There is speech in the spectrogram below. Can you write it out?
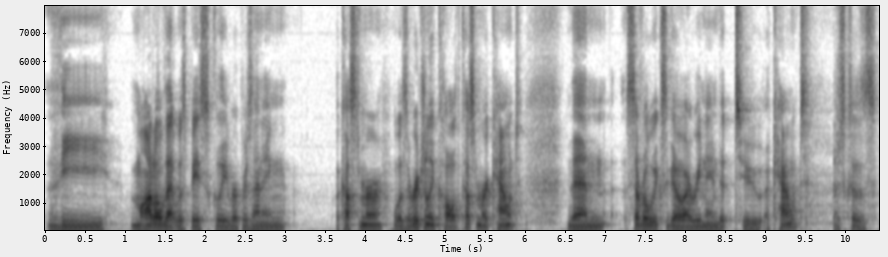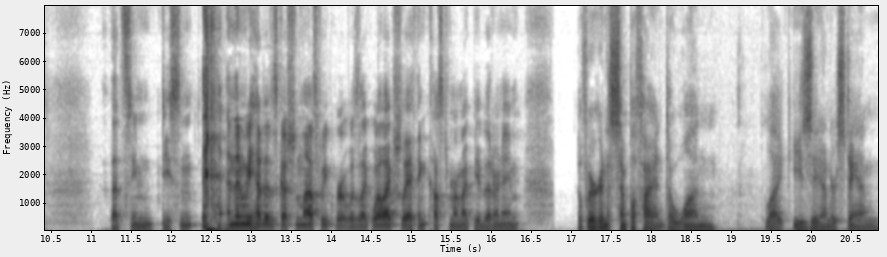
the model that was basically representing a customer was originally called customer account. Then several weeks ago i renamed it to account just because that seemed decent. And then we had a discussion last week where it was like well actually i think customer might be a better name. If we were going to simplify it into one like easy to understand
